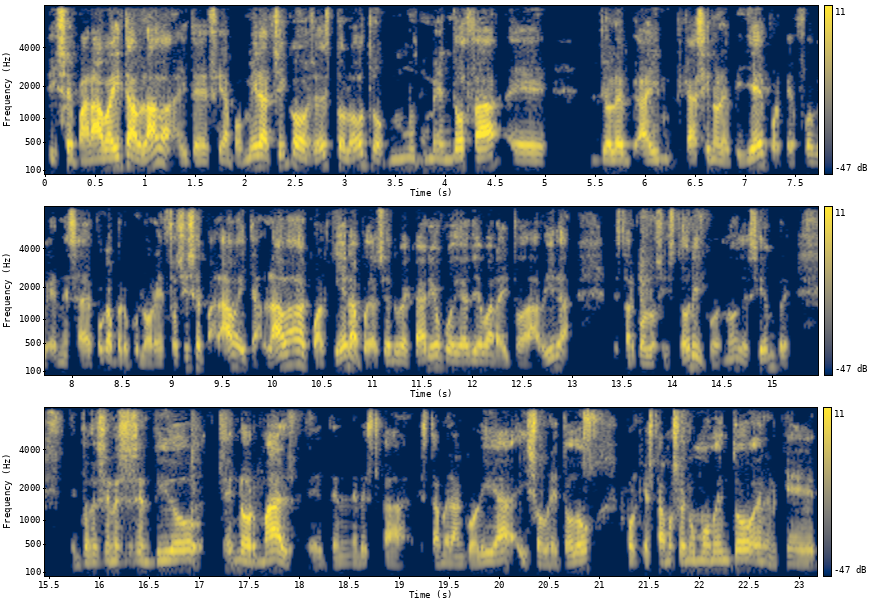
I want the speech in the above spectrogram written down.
y se paraba y te hablaba y te decía, pues mira chicos, esto, lo otro. Mendoza, eh, yo le, ahí casi no le pillé porque fue en esa época, pero pues Lorenzo sí se paraba y te hablaba, cualquiera, podía ser becario, podía llevar ahí toda la vida, estar con los históricos, ¿no? De siempre. Entonces, en ese sentido, es normal eh, tener esta, esta melancolía y sobre todo porque estamos en un momento en el que,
